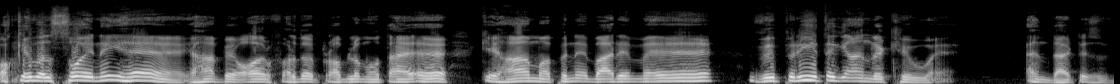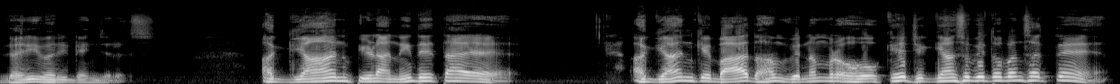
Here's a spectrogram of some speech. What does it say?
और केवल सोए नहीं है, यहाँ पे और फर्दर प्रॉब्लम होता है कि हम अपने बारे में विपरीत ज्ञान रखे हुए हैं। And that is very very dangerous अज्ञान पीड़ा नहीं देता है। अज्ञान के बाद हम विनम्र हो के जिज्ञासु भी तो बन सकते हैं।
